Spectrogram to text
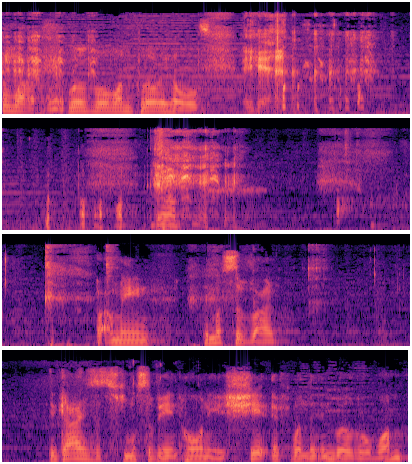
what? World War One glory holes. yeah. God. I mean, they must have like the guys must have been horny as shit if when they're in World War One.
